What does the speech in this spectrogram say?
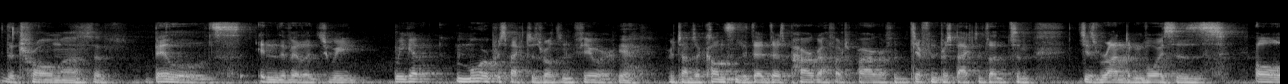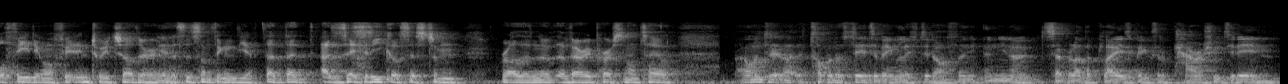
the trauma sort of builds in the village, we we get more perspectives rather than fewer. Yeah. For times are constantly there, there's paragraph after paragraph of different perspectives and some just random voices all feeding off into each other. Yeah. And this is something yeah, that, that as I say, it's an ecosystem rather than a, a very personal tale. I wanted it like the top of the theatre being lifted off, and, and you know several other plays being sort of parachuted in,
